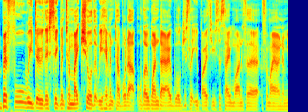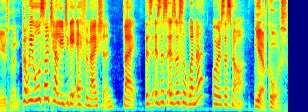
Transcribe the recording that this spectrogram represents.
before we do this segment to make sure that we haven't doubled up. Although one day I will just let you both use the same one for for my own amusement. But we also tell you to get affirmation. Like, this is this is this a winner or is this not? Yeah, of course.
